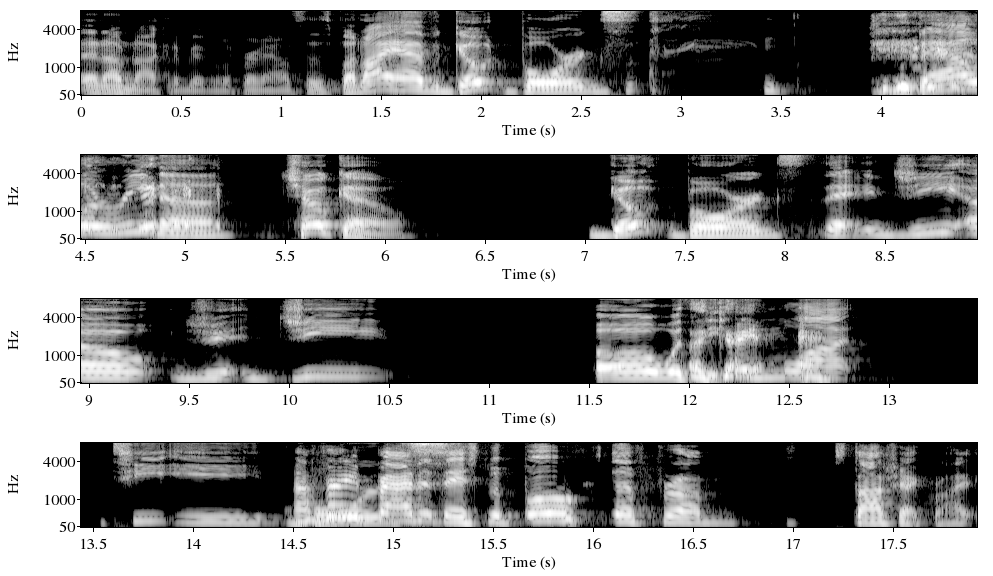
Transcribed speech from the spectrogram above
and I'm not going to be able to pronounce this, but I have Goat Borg's Ballerina Choko. Goat Borg's the G O G G O with the Okay. umlaut T E. I'm very bad at this, but both are from Star Trek, right?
